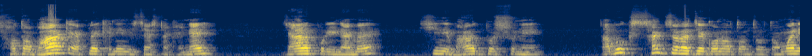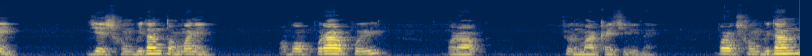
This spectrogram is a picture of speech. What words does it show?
শতভাগ এপ্লাই খেনে চেষ্টা খাইনাই যার পরিণামে সিনি ভারতবর্ষ নে তাবুক সাকজরা যে গণতন্ত্র তংমানি, যে সংবিধান তংমানি अब पुरापुरी बरक चुनमार्खाय सिबिनाय बरक संबिधान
